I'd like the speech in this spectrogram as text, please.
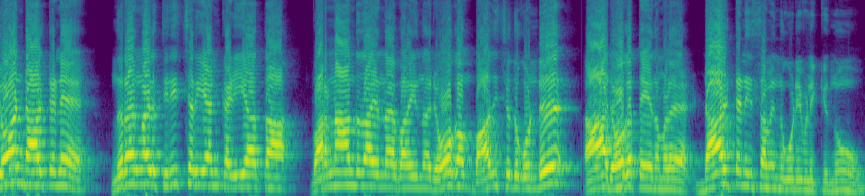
ജോൺ ഡാൾട്ടന് നിറങ്ങൾ തിരിച്ചറിയാൻ കഴിയാത്ത വർണാന്തത എന്ന് പറയുന്ന രോഗം ബാധിച്ചതുകൊണ്ട് ആ രോഗത്തെ നമ്മൾ ഡാൾട്ടണിസം എന്ന് കൂടി വിളിക്കുന്നു.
